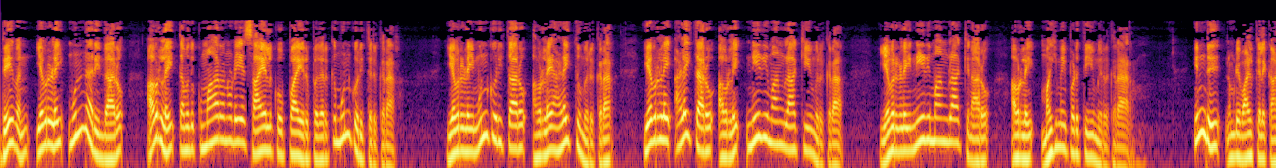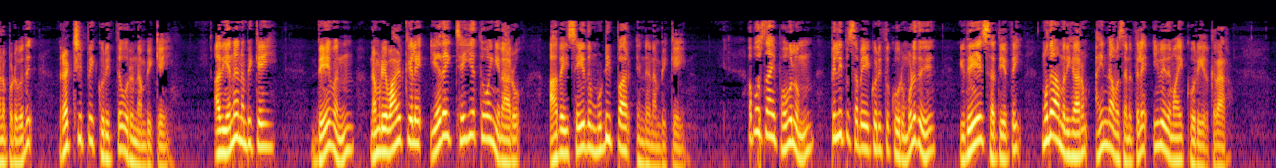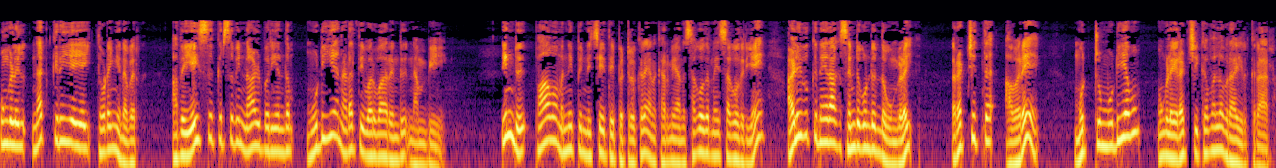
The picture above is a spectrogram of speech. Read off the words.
தேவன் எவர்களை முன் அறிந்தாரோ அவர்களை தமது குமாரனுடைய சாயலுக்கு ஒப்பாய் இருப்பதற்கு முன் குறித்திருக்கிறார் எவர்களை முன் குறித்தாரோ அவர்களை அழைத்தும் இருக்கிறார். எவர்களை அழைத்தாரோ அவர்களை நீதிமான்களாக்கியும் இருக்கிறார். எவர்களை நீதிமான்களாக்கினாரோ அவர்களை மகிமைப்படுத்தியும் இருக்கிறார். இன்று நம்முடைய வாழ்க்கையில காணப்படுவது ரட்சிப்பை குறித்த ஒரு நம்பிக்கை. அது என்ன நம்பிக்கை? தேவன் நம்முடைய வாழ்க்கையில எதை செய்ய துவங்கினாரோ அதை செய்து முடிப்பார் என்ற நம்பிக்கை. அப்போஸ்தாய் பவுலும் பிலிப்பு சபையை குறித்து கூறும் பொழுது இதே சத்தியத்தை முதலாம் அதிகாரம் ஐந்தாம் வசனத்திலே இவ்விதமாய் கூறியிருக்கிறார். உங்களில் நற்கிரியையை தொடங்கினவர். அதை இயேசு கிறிஸ்துவின் நாள் பரியந்தம் முடிய நடத்தி வருவார் என்று நம்பி. இன்று பாவ மன்னிப்பின் நிச்சயத்தை பெற்றிருக்கிற எனக்கு அருமையான சகோதரனை சகோதரியே அழிவுக்கு நேராக சென்று கொண்டிருந்த உங்களை ரட்சித்த அவரே முற்றுமுடியவும் உங்களை ரட்சிக்க வல்லவராயிருக்கிறார்.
